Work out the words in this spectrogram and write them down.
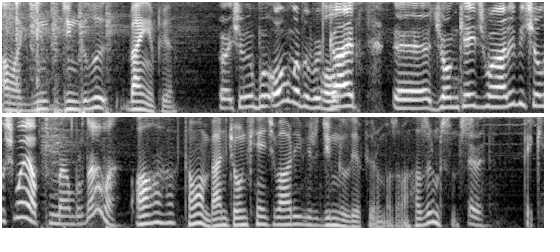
ama jing- jingle'ı ben yapıyorum. E, Şimdi bu olmadı. Bu O- gayet e, John Cage vari bir çalışma yaptım ben burada ama. Aa tamam ben John Cage vari bir jingle yapıyorum o zaman. Hazır mısınız? Evet. Peki.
